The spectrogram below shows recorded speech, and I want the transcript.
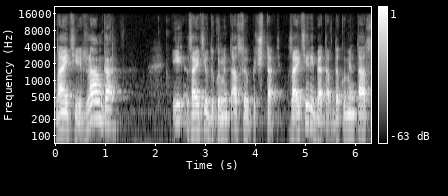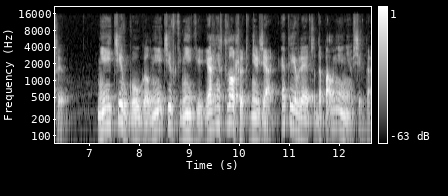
найти Django и зайти в документацию почитать. Зайти, ребята, в документацию. Не идти в Google, не идти в книги. Я же не сказал, что это нельзя. Это является дополнением всегда.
